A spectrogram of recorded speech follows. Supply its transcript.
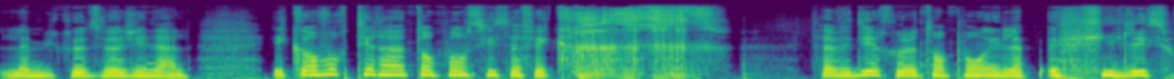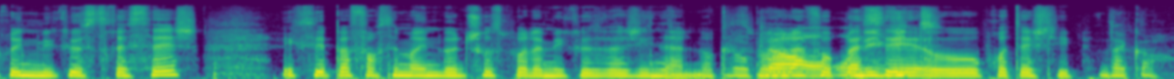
la, muqueuse vaginale. Et quand vous retirez un tampon, si ça fait ça veut dire que le tampon, il, il, est sur une muqueuse très sèche et que c'est pas forcément une bonne chose pour la muqueuse vaginale. Donc, à ce moment-là, il faut passer au protège-slip. D'accord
